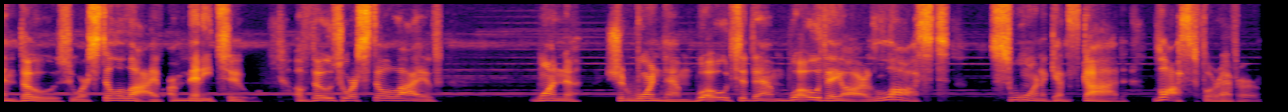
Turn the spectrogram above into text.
and those who are still alive are many too. Of those who are still alive, one should warn them. Woe to them. Woe they are. Lost. Sworn against God. Lost forever.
